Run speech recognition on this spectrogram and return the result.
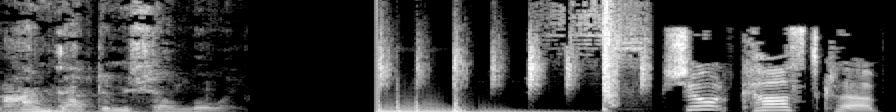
I'm Dr. Michelle Lloyd. Short Cast Club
